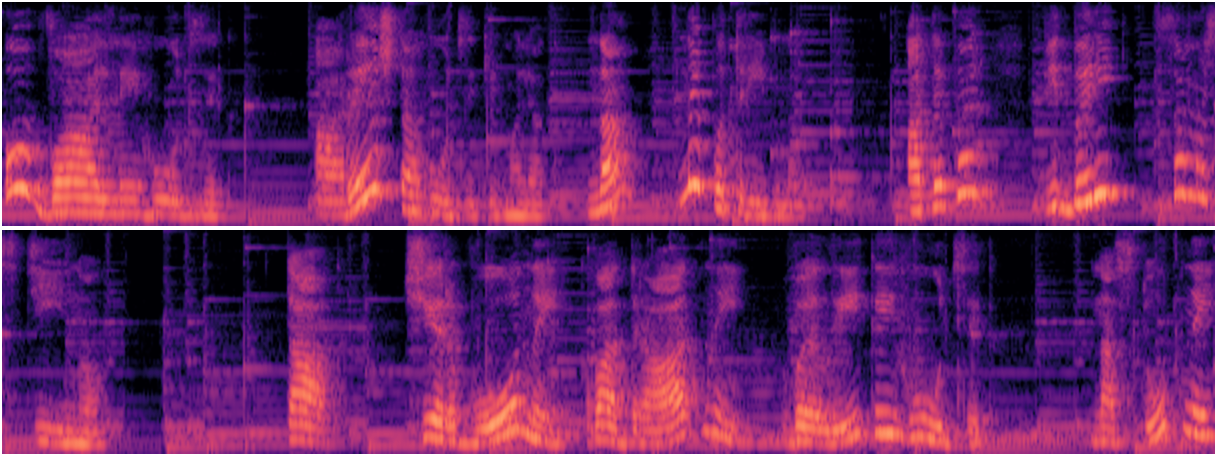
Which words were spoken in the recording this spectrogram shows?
овальний гудзик. А решта гудзиків малят нам не потрібна. А тепер підберіть самостійно. Так, червоний, квадратний, великий гудзик. Наступний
